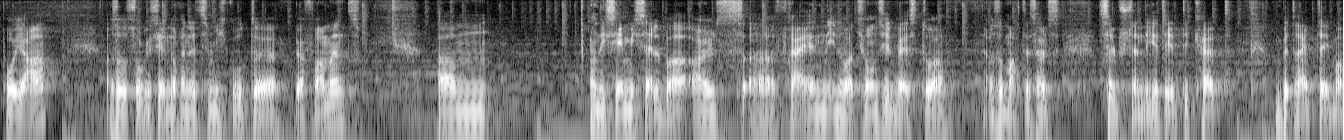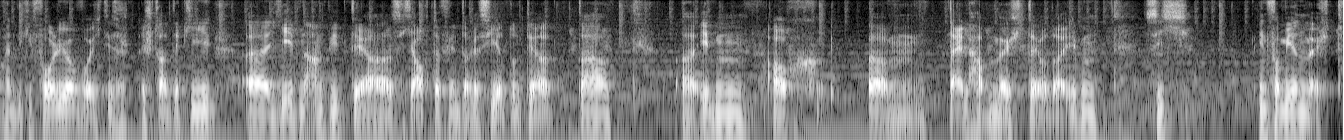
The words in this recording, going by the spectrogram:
pro Jahr. Also so gesehen noch eine ziemlich gute Performance. Ähm, und ich sehe mich selber als äh, freien Innovationsinvestor, also mache das als selbstständige Tätigkeit und betreibe da eben auch ein Wikifolio, wo ich diese Strategie äh, jeden anbiete, der sich auch dafür interessiert und der da äh, eben auch ähm, teilhaben möchte oder eben sich informieren möchte.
